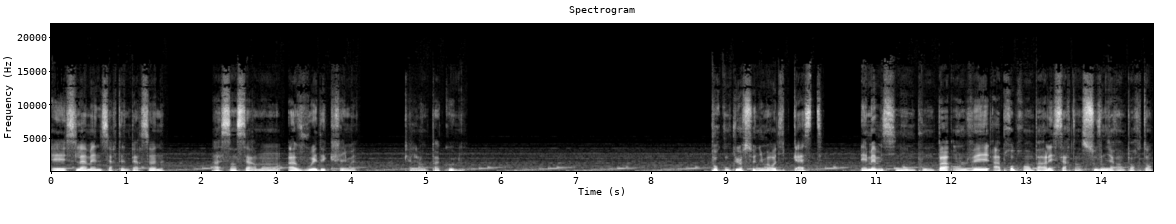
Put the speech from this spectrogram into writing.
Et cela amène certaines personnes à sincèrement avouer des crimes qu'elles n'ont pas commis. Pour conclure ce numéro d'Ipcast, et même si nous ne pouvons pas enlever à proprement parler certains souvenirs importants,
